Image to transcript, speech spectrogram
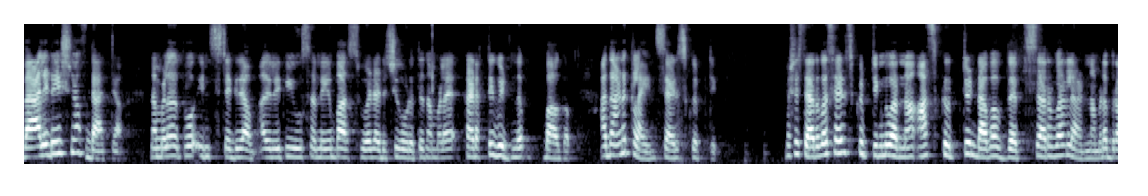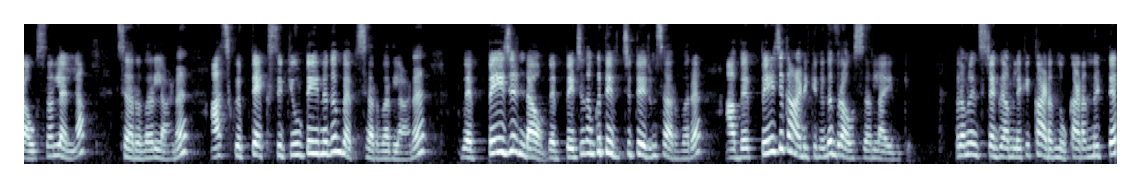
വാലിഡേഷൻ ഓഫ് ഡാറ്റ നമ്മൾ ഇപ്പോൾ ഇൻസ്റ്റഗ്രാം അതിലേക്ക് യൂസർ നെയിം പാസ്വേഡ് അടിച്ചു കൊടുത്ത് നമ്മളെ കടത്തി വിടുന്ന ഭാഗം. അതാണ് ക്ലയന്റ് സൈഡ് സ്ക്രിപ്റ്റിംഗ് പക്ഷെ സെർവർ സൈഡ് സ്ക്രിപ്റ്റിംഗ് എന്ന് പറഞ്ഞാൽ ആ സ്ക്രിപ്റ്റ് ഉണ്ടാവുക വെബ് സെർവറിലാണ് നമ്മുടെ ബ്രൗസറിലല്ല സെർവറിലാണ് ആ സ്ക്രിപ്റ്റ് എക്സിക്യൂട്ട് ചെയ്യുന്നതും വെബ് സെർവറിലാണ് വെബ് പേജ് ഉണ്ടാവും. വെബ് പേജ് നമുക്ക് തിരിച്ചു തരും സെർവർ ആ വെബ് പേജ് കാണിക്കുന്നത് ബ്രൗസറിലായിരിക്കും അപ്പോൾ നമ്മൾ ഇൻസ്റ്റാഗ്രാമിലേക്ക് കടന്നു. കടന്നിട്ട്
